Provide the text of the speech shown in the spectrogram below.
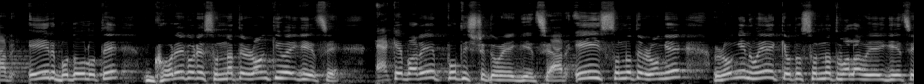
আর এর বদৌলতে ঘরে ঘরে সুন্নাতের রং কি হয়ে গিয়েছে? একেবারে প্রতিষ্ঠিত হয়ে গিয়েছে। আর এই সুন্নতের রঙে রঙিন হয়ে কেউ তো সুন্নতওয়ালা হয়ে গিয়েছে,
